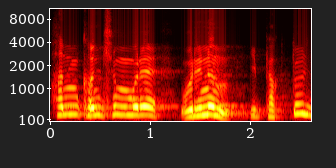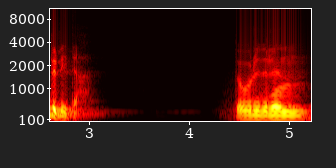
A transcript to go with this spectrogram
한 건축물에 우리는 이 벽돌들이다. 또 우리들은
